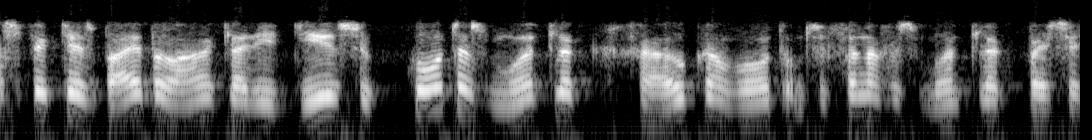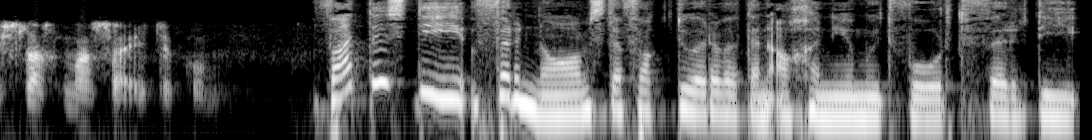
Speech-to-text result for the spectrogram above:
aspekte is baie belangrik dat die dier so kort as moontlik gehou kan word om so vinnig as moontlik by sy slagmassa uit te kom. Wat is die vernaamste faktore wat in ag geneem moet word vir die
